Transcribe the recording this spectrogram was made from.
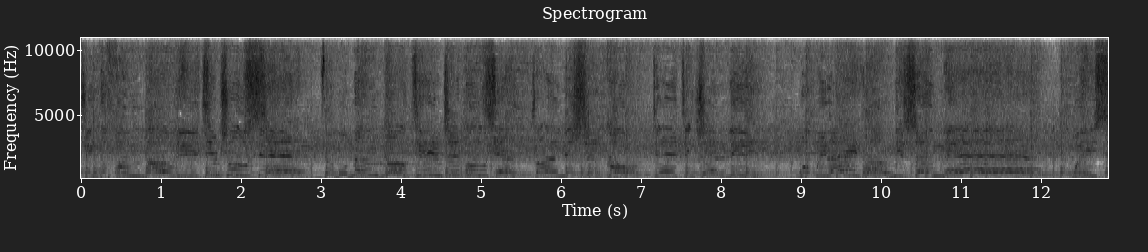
新的风暴已经出现，怎么能够停滞不前？穿越时空，竭尽全力，我会来到你身边。微笑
